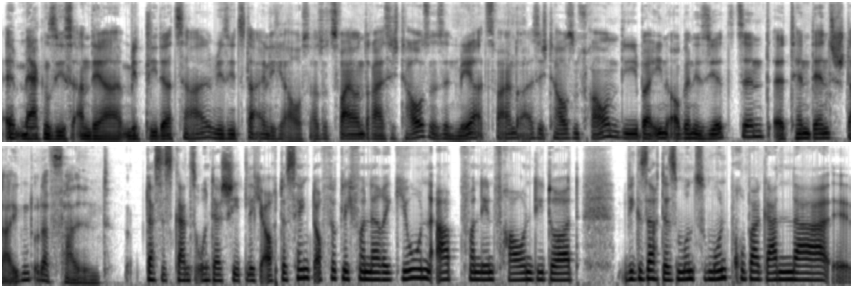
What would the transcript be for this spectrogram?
Äh, merken Sie es an der Mitgliederzahl? Wie sieht es da eigentlich aus? Also 32.000 sind mehr als 32.000 Frauen, die bei Ihnen organisiert sind. Äh, Tendenz steigend oder fallend? Das ist ganz unterschiedlich. Auch das hängt auch wirklich von der Region ab, von den Frauen, die dort, wie gesagt, das Mund-zu-Mund-Propaganda. Äh,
